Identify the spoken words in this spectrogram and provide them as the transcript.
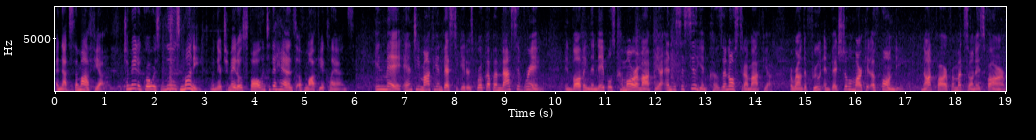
and that's the mafia. Tomato growers lose money when their tomatoes fall into the hands of mafia clans. In May, anti mafia investigators broke up a massive ring involving the Naples Camorra Mafia and the Sicilian Cosa Nostra Mafia around the fruit and vegetable market of Fondi, not far from Mazzone's farm.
